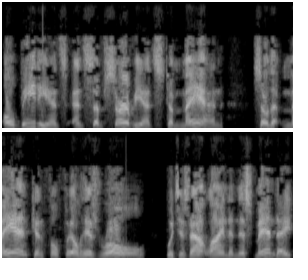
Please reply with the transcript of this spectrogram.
obedience and subservience to man so that man can fulfill his role, which is outlined in this mandate,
